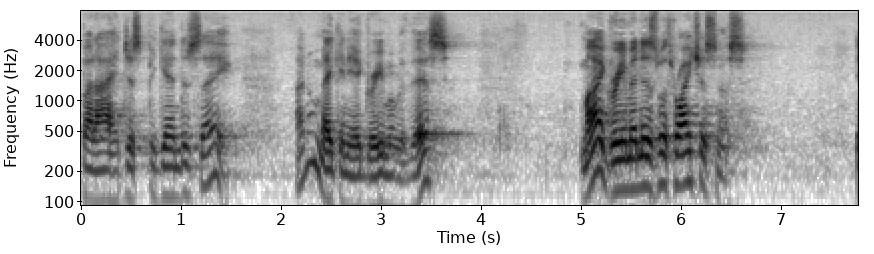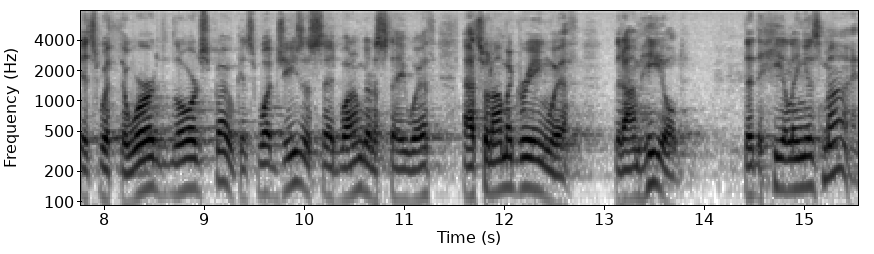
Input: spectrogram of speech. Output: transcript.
but I just began to say, I don't make any agreement with this. My agreement is with righteousness. It's with the word that the Lord spoke. It's what Jesus said, what I'm going to stay with. That's what I'm agreeing with, that I'm healed, that the healing is mine.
